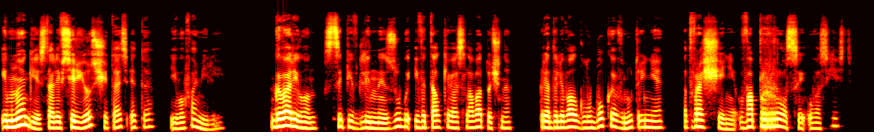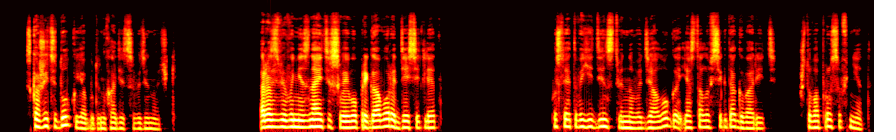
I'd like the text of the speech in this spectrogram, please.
И многие стали всерьез считать это его фамилией. Говорил он, сцепив длинные зубы и выталкивая слова, точно преодолевал глубокое внутреннее отвращение. «Вопросы у вас есть? Скажите, долго я буду находиться в одиночке? Разве вы не знаете своего приговора десять лет?» После этого единственного диалога я стала всегда говорить что вопросов нет.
